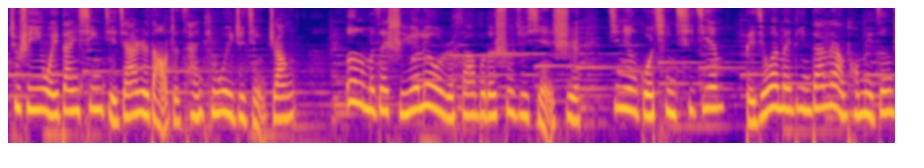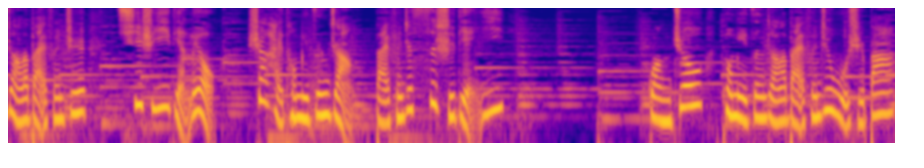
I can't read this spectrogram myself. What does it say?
就是因为担心节假日导致餐厅位置紧张。饿了么在十月六日发布的数据显示，今年国庆期间，北京外卖订单量同比增长了百分之七十一点六，上海同比增长百分之四十点一。广州同比增长了百分之五十八，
